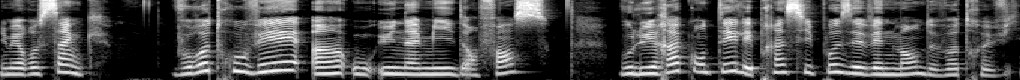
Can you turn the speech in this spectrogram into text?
Numéro 5. Vous retrouvez un ou une amie d'enfance? Vous lui racontez les principaux événements de votre vie.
